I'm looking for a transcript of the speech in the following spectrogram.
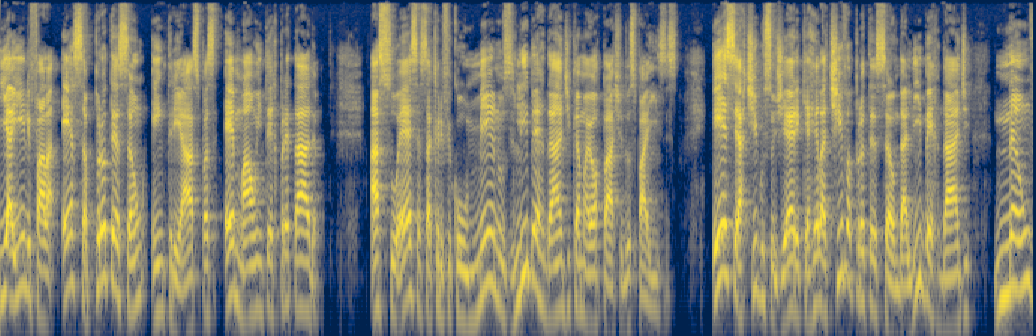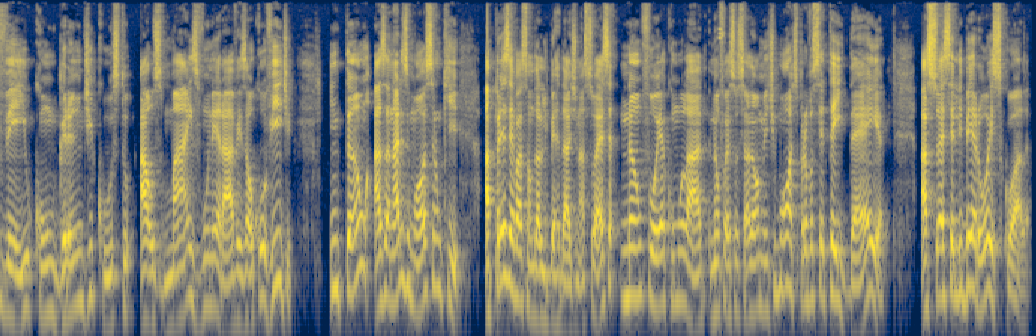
E aí ele fala: essa proteção, entre aspas, é mal interpretada. A Suécia sacrificou menos liberdade que a maior parte dos países. Esse artigo sugere que a relativa proteção da liberdade não veio com grande custo aos mais vulneráveis ao Covid. Então, as análises mostram que a preservação da liberdade na Suécia não foi acumulada, não foi associada ao aumento de mortes. Para você ter ideia, a Suécia liberou a escola.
